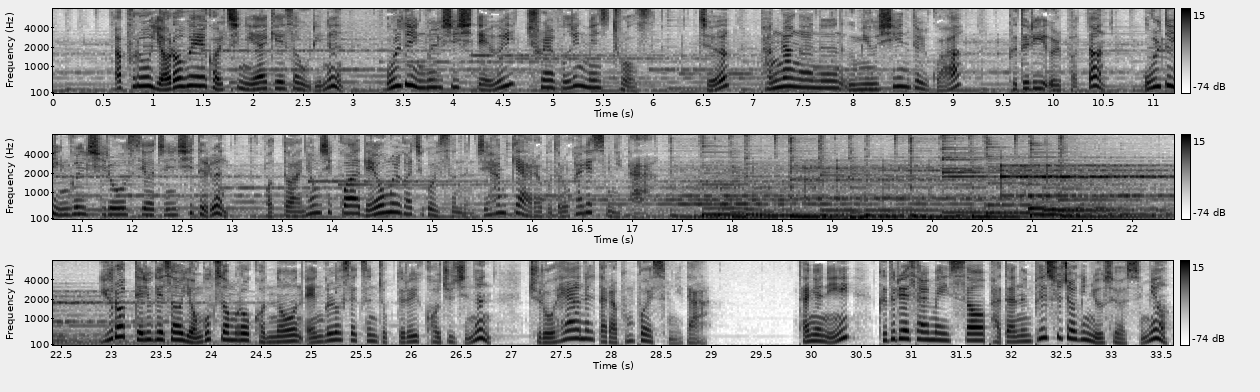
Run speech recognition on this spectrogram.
앞으로 여러 회에 걸친 이야기에서 우리는 Old English 시대의 traveling minstrels, 즉 방랑하는 음유 시인들과 그들이 읊었던 Old English로 쓰여진 시들은 어떠한 형식과 내용을 가지고 있었는지 함께 알아보도록 하겠습니다. 유럽 대륙에서 영국 섬으로 건너온 앵글로색슨족들의 거주지는 주로 해안을 따라 분포했습니다. 당연히 그들의 삶에 있어 바다는 필수적인 요소였으며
